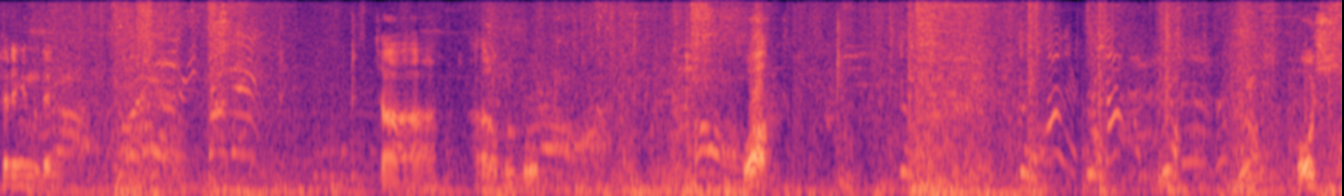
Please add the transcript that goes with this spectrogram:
패링 했는데? 자 하나로 몰고. 와! 오씨.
